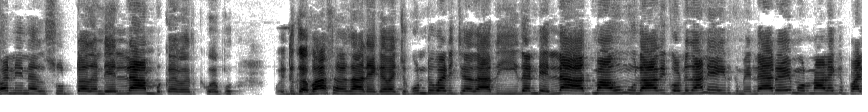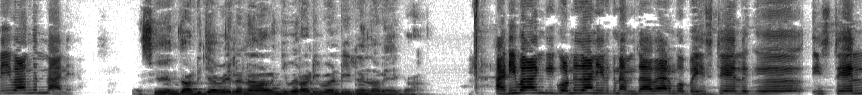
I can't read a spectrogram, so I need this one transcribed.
பண்ணினது சுட்டது எல்லாம் இதுக்கு வாசகசாலைக்கு வச்சு குண்டு வடிச்சது அது இதண்டு எல்லா ஆத்மாவும் உலாவி கொண்டு தானே இருக்கும். எல்லாரையும் ஒரு நாளைக்கு பழி வாங்கும் தானே. சேர்ந்து அடிக்கவே நாலஞ்சு பேர் அடி வேண்டிட்டு இருந்தானேக்கா அடி வாங்கி கொண்டு தான் இருக்கணும் இந்த வேறுங்க இப்போ இஸ்ரேலுக்கு இஸ்ரேல்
